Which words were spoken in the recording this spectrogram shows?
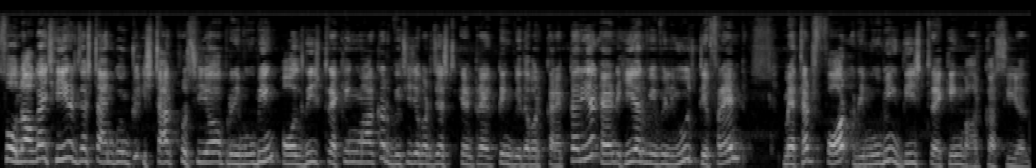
so now guys here just I'm going to start procedure of removing all these tracking marker which is our just interacting with our character here and here we will use different methods for removing these tracking markers here.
